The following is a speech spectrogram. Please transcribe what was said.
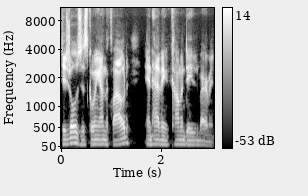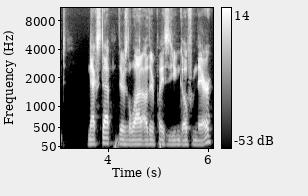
digital is just going on the cloud and having a common data environment. Next step, there's a lot of other places you can go from there.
